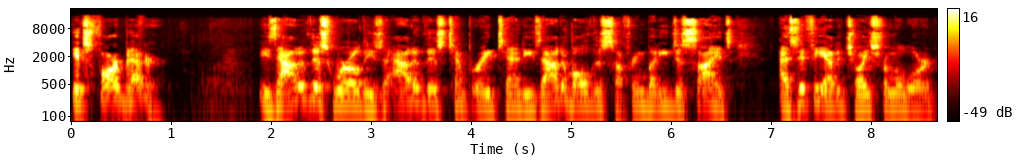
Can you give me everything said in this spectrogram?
It's far better. He's out of this world. He's out of this temporary tent. He's out of all this suffering, but he decides, as if he had a choice from the Lord,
